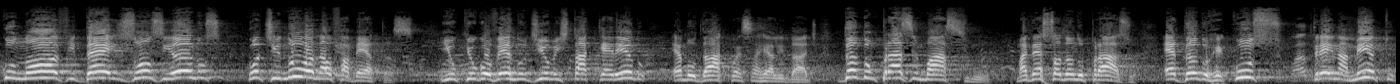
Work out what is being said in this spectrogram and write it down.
com 9, 10, 11 anos, continuam analfabetas. E o que o governo Dilma está querendo é mudar com essa realidade, dando um prazo máximo. Mas não é só dando prazo, é dando recurso, treinamento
